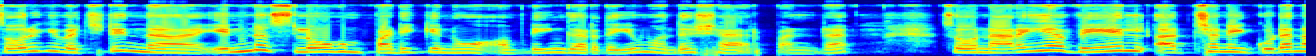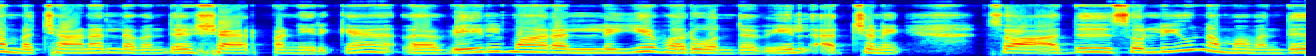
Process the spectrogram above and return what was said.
சொருகி வச்சுட்டு இந்த என்ன ஸ்லோகம் படிக்கணும் அப்படிங்கிறதையும் வந்து ஷேர் பண்ணுறேன் ஸோ நிறைய வேல் அர்ச்சனை கூட நம்ம சேனலில் வந்து ஷேர் பண்ணியிருக்கேன். வேல்மாறல்லையே வரும் அந்த வேல் அர்ச்சனை. ஸோ அது சொல்லியும் நம்ம வந்து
